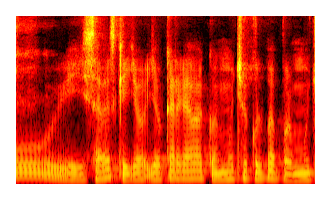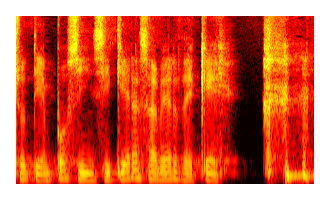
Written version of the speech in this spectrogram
Uy, sabes que yo, yo cargaba con mucha culpa por mucho tiempo sin siquiera saber de qué.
